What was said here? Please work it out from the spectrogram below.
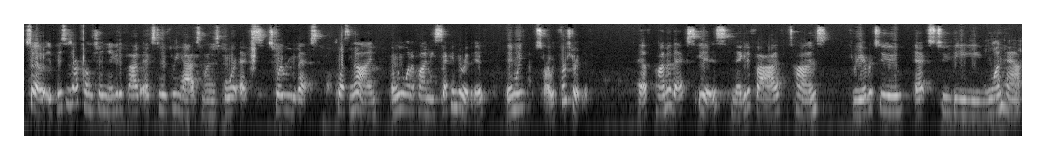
So if this is our function, negative 5x to the 3 halves minus 4x square root of x plus 9, and we want to find the second derivative, then we start with first derivative. f prime of x is negative 5 times 3 over 2 x to the 1 half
